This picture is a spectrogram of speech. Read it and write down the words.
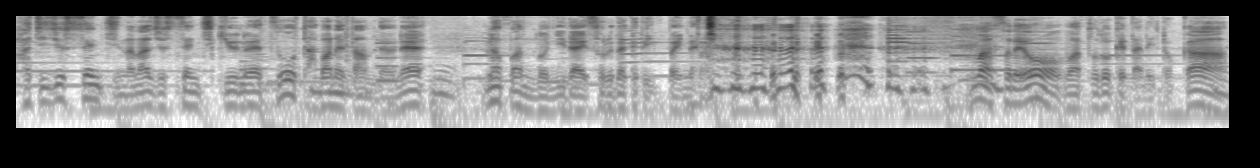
80センチ70センチ級のやつを束ねたんだよね、うん。ラパンの荷台それだけでいっぱいになっちゃう。まあそれをまあ届けたりとか、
